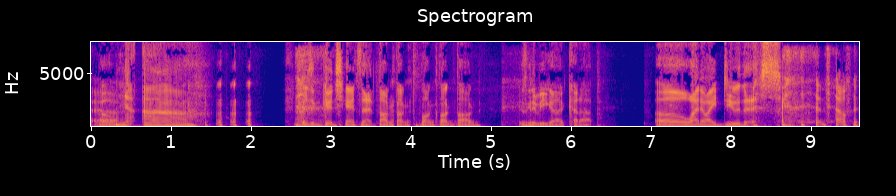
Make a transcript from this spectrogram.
oh no! Uh. There's a good chance that thong, thong, thong, thong, thong is going to be uh, cut up. Oh, why do I do this? that, was-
